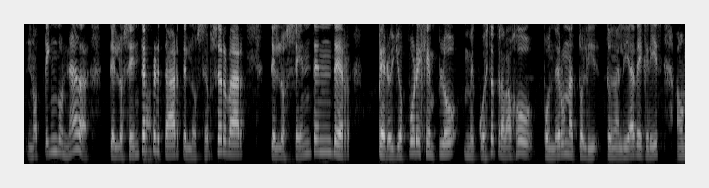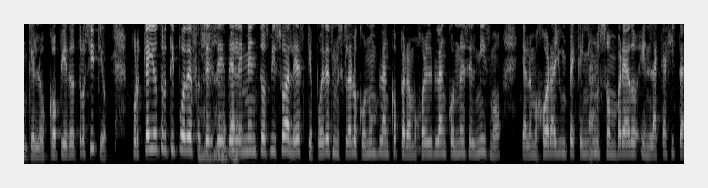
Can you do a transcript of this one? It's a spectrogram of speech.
no tengo nada. Te lo sé interpretar, te lo sé observar, te lo sé entender, pero yo, por ejemplo, me cuesta trabajo poner una tonalidad de gris, aunque lo copie de otro sitio, porque hay otro tipo de, f- de- de- de elementos visuales que puedes mezclarlo con un blanco, pero a lo mejor el blanco no es el mismo, y a lo mejor hay un pequeño un sombreado en la cajita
